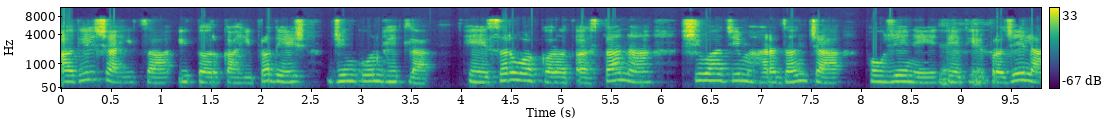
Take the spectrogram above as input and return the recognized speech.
आदिलशाहीचा इतर काही प्रदेश जिंकून घेतला. हे सर्व करत असताना शिवाजी महाराजांच्या फौजेने तेथील प्रजेला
